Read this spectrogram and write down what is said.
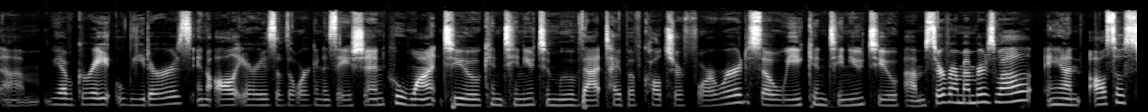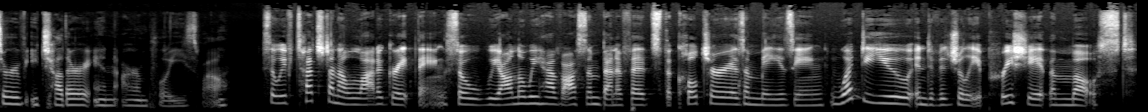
Um, we have great leaders in all areas of the organization who want to continue to move that type of culture forward. So we continue to um, serve our members well and also serve each other and our employees well. So, we've touched on a lot of great things. So, we all know we have awesome benefits. The culture is amazing. What do you individually appreciate the most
